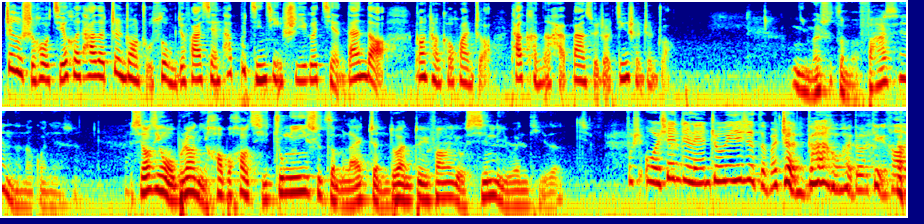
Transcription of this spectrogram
这个时候结合他的症状主诉，我们就发现他不仅仅是一个简单的肛肠科患者，他可能还伴随着精神症状。你们是怎么发现的呢？关键是，小景，我不知道你好不好奇中医是怎么来诊断对方有心理问题的？不是，我甚至连中医是怎么诊断我都挺好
